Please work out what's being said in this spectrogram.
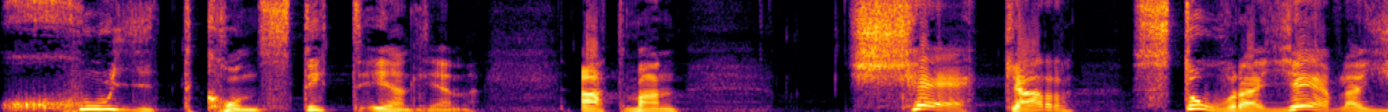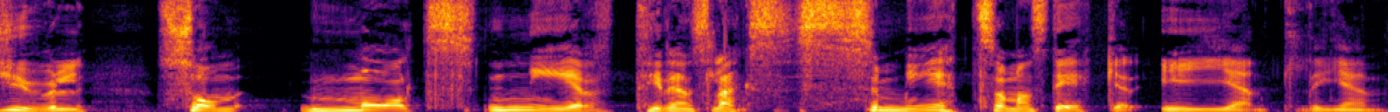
skitkonstigt egentligen. Att man käkar stora jävla hjul som malts ner till en slags smet som man steker egentligen.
